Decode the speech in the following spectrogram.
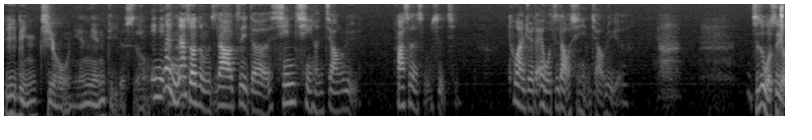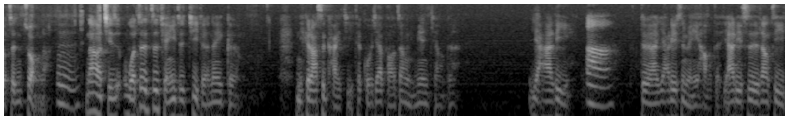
一零九年年底的时候，那你那时候怎么知道自己的心情很焦虑？发生了什么事情？突然觉得，哎、欸，我知道我心情焦虑了。其实我是有症状了。嗯，那其实我这之前一直记得那个尼克拉斯凯奇在《国家宝藏》里面讲的压力。嗯。对啊，压力是美好的，压力是让自己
